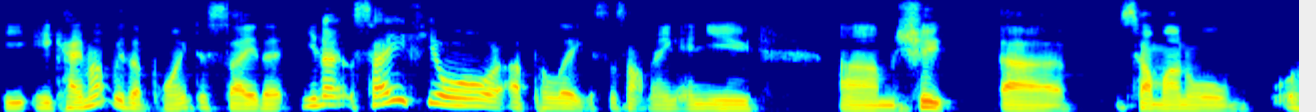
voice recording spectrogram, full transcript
he, he came up with a point to say that you know say if you're a police or something and you um, shoot uh, someone or or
